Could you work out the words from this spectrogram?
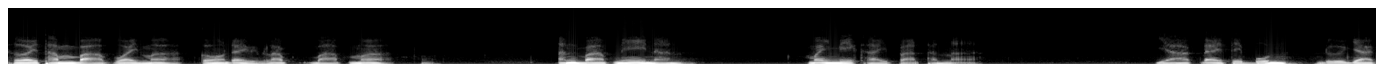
เคยทำบาปไว้มาก ก็ได้รับบาปมาก อันบาปนี้นั้น ไม่มีใครปรารถนา อยากได้แต่บุญหรืออยาก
